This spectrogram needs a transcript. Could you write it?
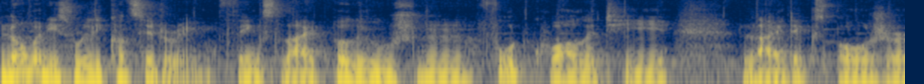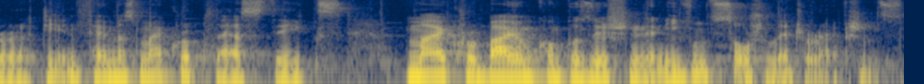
nobody's really considering. Things like pollution, food quality, light exposure, the infamous microplastics, microbiome composition, and even social interactions.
